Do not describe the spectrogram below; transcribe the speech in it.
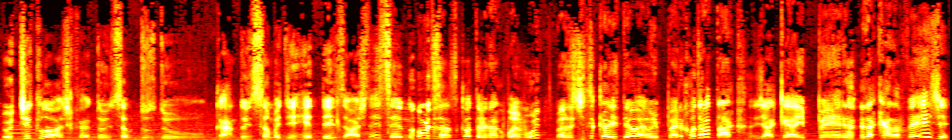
o título, acho que é do, do, do, do samba de enredo deles, eu acho, nem sei o nome dessas coisas, também não acompanho muito, mas o título que eles deu é o Império Contra-Ataca, já que é a Império da Cara Verde,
